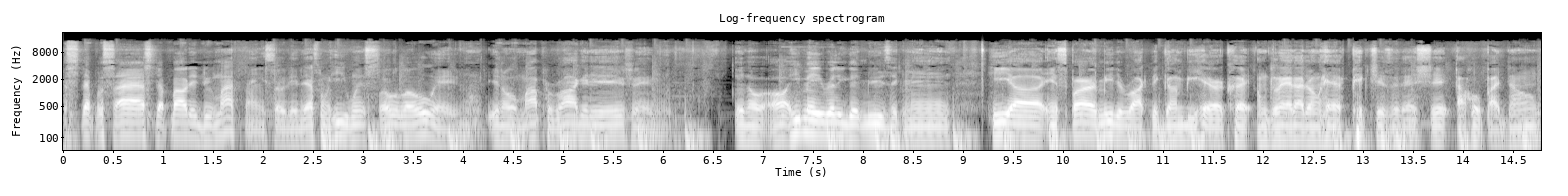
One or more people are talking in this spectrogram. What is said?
step aside, step out and do my thing. So then that's when he went solo and, you know, my prerogative and you know, all, he made really good music, man. He uh, inspired me to rock the Gumby haircut. I'm glad I don't have pictures of that shit. I hope I don't.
